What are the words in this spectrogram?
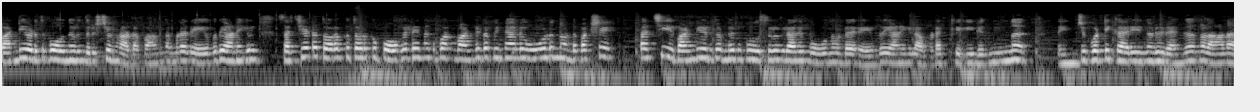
വണ്ടി എടുത്ത് പോകുന്ന ഒരു ദൃശ്യങ്ങളുണ്ട് അപ്പൊ നമ്മുടെ രേവതിയാണെങ്കിൽ സച്ചിയുടെ തുറക്ക് തുറക്ക് പോകല്ലേ എന്നൊക്കെ പറഞ്ഞ് വണ്ടിയുടെ പിന്നാലെ ഓടുന്നുണ്ട്. പക്ഷേ സച്ചി വണ്ടി എടുത്തുകൊണ്ട് ഒരു കൂസലുമില്ലാതെ പോകുന്നുണ്ട്. രേവതിയാണെങ്കിൽ അവിടെ ഇരുന്ന് നെഞ്ചുപൊട്ടി കരയുന്ന ഒരു രംഗങ്ങളാണ്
